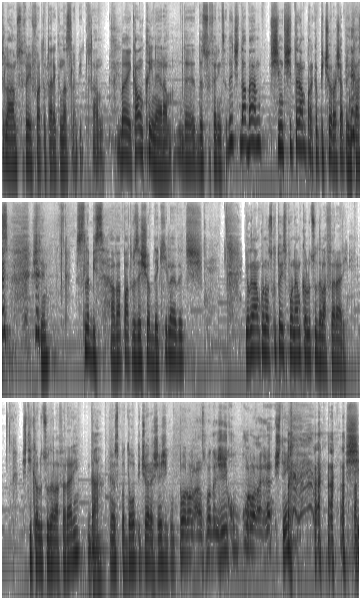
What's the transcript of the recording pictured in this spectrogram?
la am suferit foarte tare când a slăbit. Am, băi, ca un câine eram de, de suferință. Deci, da, băi, am, și, și tăram parcă piciorul așa prin casă, știi? Slăbise, avea 48 de kg, deci... Eu când am cunoscut-o îi spuneam căluțul de la Ferrari. Știi căluțul de la Ferrari? Da. Eu sunt pe două picioare așa și cu părul ăla în spate și cu curul ăla așa, știi? și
